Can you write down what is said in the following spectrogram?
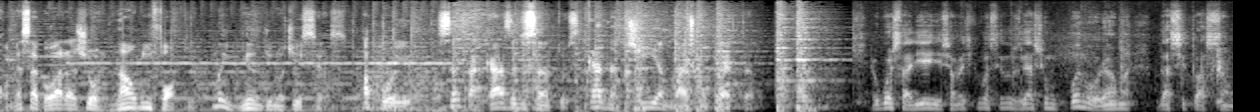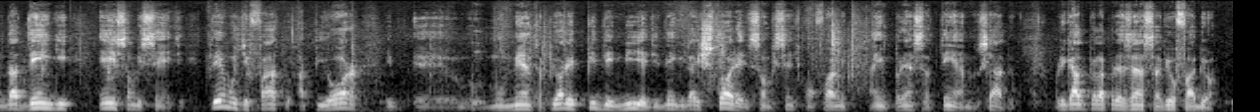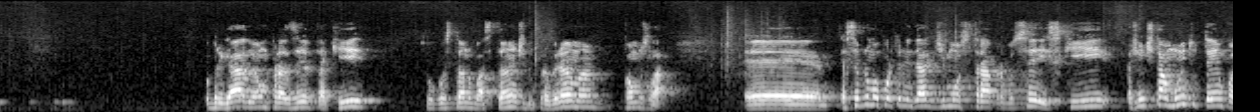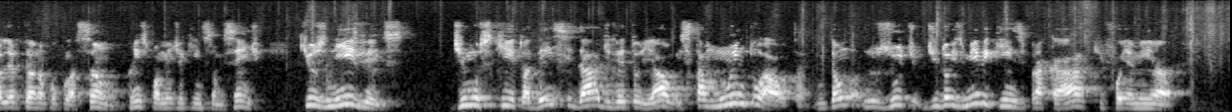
Começa agora Jornal em Foque, manhã de notícias. Apoio Santa Casa de Santos, cada dia mais completa. Eu gostaria inicialmente que você nos desse um panorama da situação da dengue em São Vicente. Temos, de fato, a pior eh, momento, a pior epidemia de dengue da história de São Vicente, conforme a imprensa tem anunciado. Obrigado pela presença, viu, Fábio? Obrigado, é um prazer estar aqui. Estou gostando bastante do programa. Vamos lá. É, é sempre uma oportunidade de mostrar para vocês que a gente está há muito tempo alertando a população, principalmente aqui em São Vicente, que os níveis de mosquito, a densidade vetorial está muito alta. Então, nos últimos, de 2015 para cá, que foi a minha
